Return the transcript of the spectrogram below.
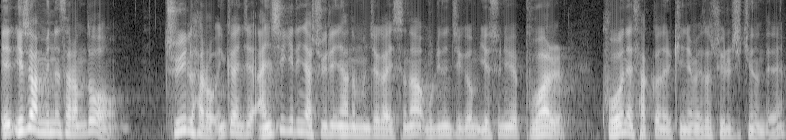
예수 안 믿는 사람도 주일 하루 그러니까 이제 안식일이냐 주일이냐 하는 문제가 있으나 우리는 지금 예수님의 부활 구원의 사건을 기념해서 주일을 지키는데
